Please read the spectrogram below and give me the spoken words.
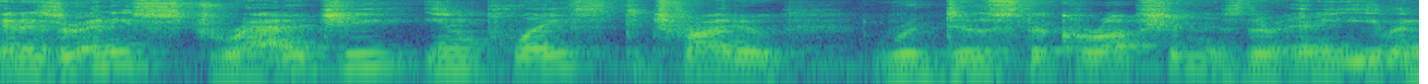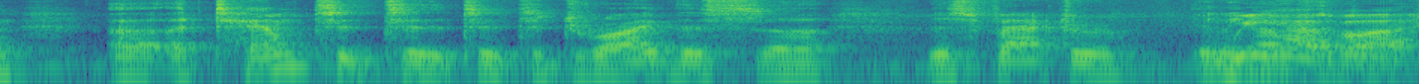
And is there any strategy in place to try to reduce the corruption? Is there any even uh, attempt to, to, to, to, drive this uh, this factor in the we have, uh,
